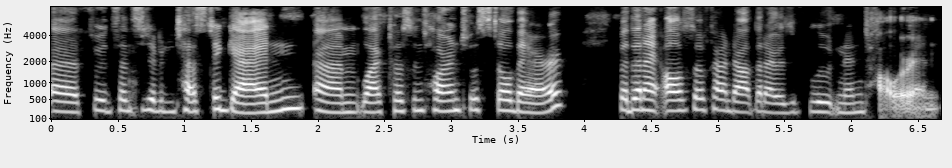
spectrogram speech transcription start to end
a, food sensitivity test again. Um, lactose intolerance was still there. But then I also found out that I was gluten intolerant.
